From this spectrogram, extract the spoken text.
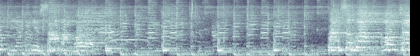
ระเบียบเป็นสาวบางโพทั้งสมองโอเจอ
